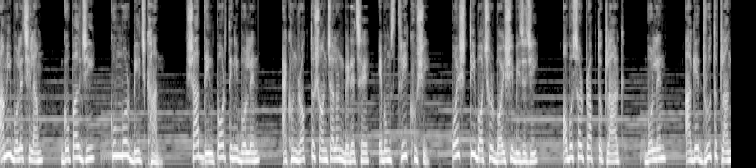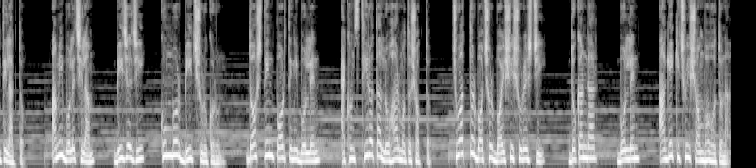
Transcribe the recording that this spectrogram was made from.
আমি বলেছিলাম, গোপালজি কুম্বর বীজ খান। সাত দিন পর তিনি বললেন এখন রক্ত সঞ্চালন বেড়েছে এবং স্ত্রী খুশি। পঁয়ষট্টি বছর বয়সী বিজেজি, অবসরপ্রাপ্ত ক্লার্ক, বললেন, আগে দ্রুত ক্লান্তি লাগত। আমি বলেছিলাম, বিজেজি কুম্বর বীজ শুরু করুন। দশ দিন পর তিনি বললেন, এখন স্থিরতা লোহার মতো শক্ত। চুয়াত্তর বছর বয়সী সুরেশজি, দোকানদার, বললেন, আগে কিছুই সম্ভব হতো না।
